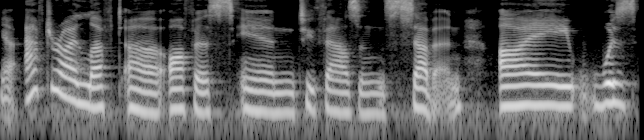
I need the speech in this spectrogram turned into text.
Yeah, after I left uh, office in 2007, I was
